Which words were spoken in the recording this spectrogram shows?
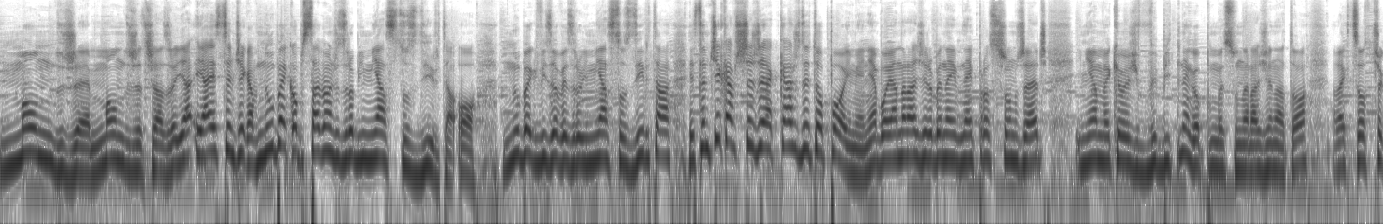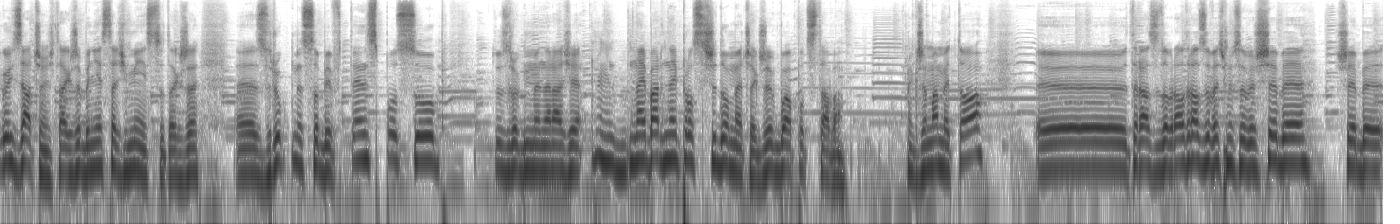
mądrze, mądrze trzeba zrobić. Ja, ja jestem ciekaw, Nubek obstawiam, że zrobi miasto z Dirta. O, Nubek, widzowie, zrobi miasto z Dirta. Jestem ciekaw szczerze, jak każdy to pojmie, nie? Bo ja na razie robię naj, najprostszą rzecz i nie mam jakiegoś wybitnego pomysłu na razie na to, ale chcę od czegoś zacząć, tak? Żeby nie stać w miejscu, także e, zróbmy sobie w ten sposób. Tu zrobimy na razie najbardziej najprostszy domeczek, żeby była podstawa. Także mamy to. Yy, teraz dobra, od razu weźmy sobie szyby, szyby,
